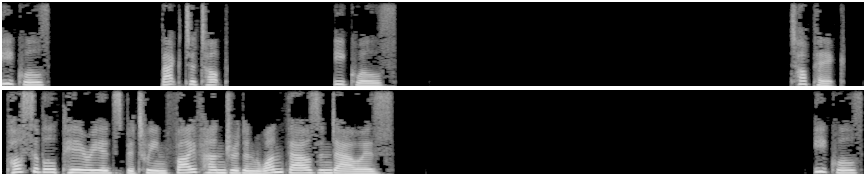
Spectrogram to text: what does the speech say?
Equals. Back to top. Equals. Topic possible periods between 500 and 1000 hours. Equals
